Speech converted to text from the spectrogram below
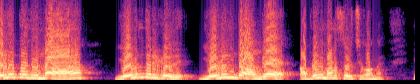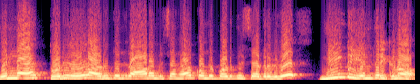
எழுபதுன்னா எழுந்திருக்கிறது எழுந்தாங்க அப்படின்னு மனசு வச்சுக்கோங்க. என்ன? தொழில் அறுபத்தஞ்சுல ஆரம்பிச்சாங்க கொஞ்சம் படுத்து சேர்றது மீண்டும் எந்திரிக்கணும்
